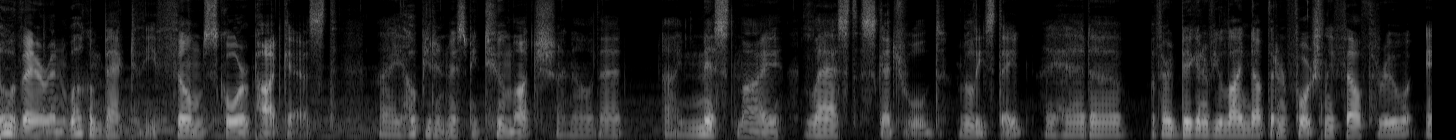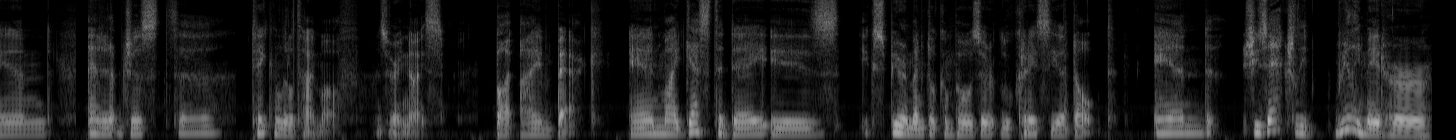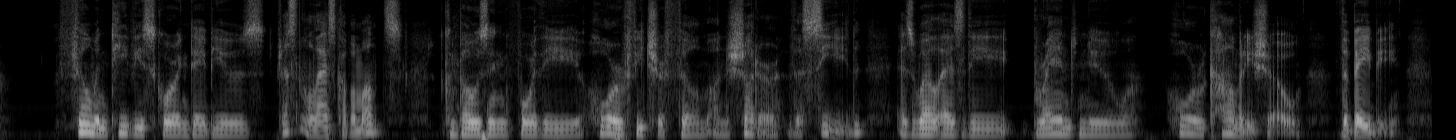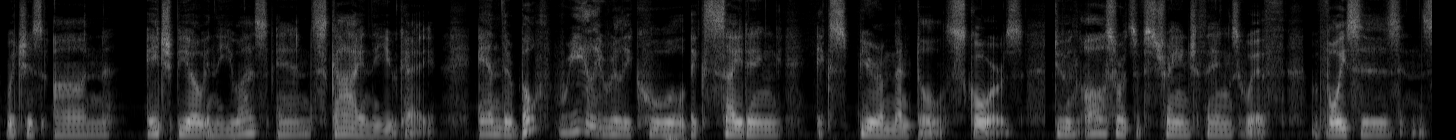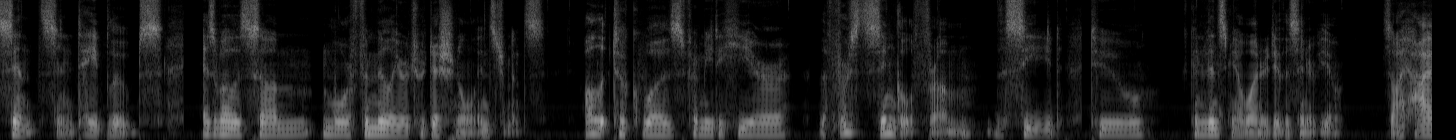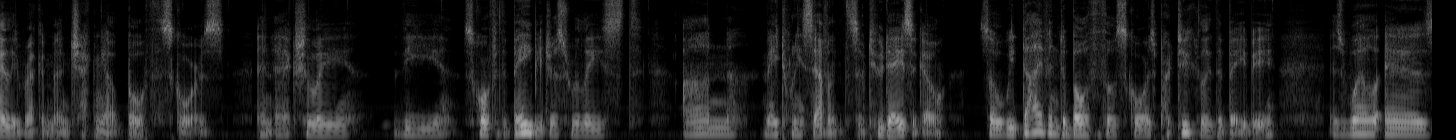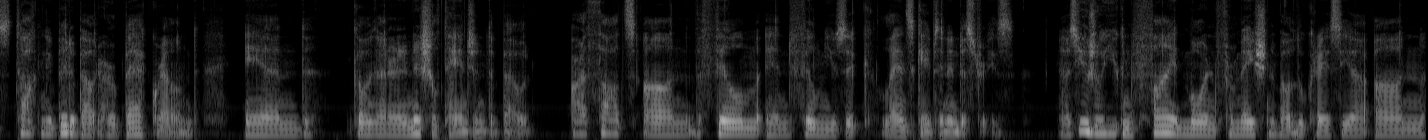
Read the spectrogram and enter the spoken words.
Hello there, and welcome back to the Film Scorer Podcast. I hope you didn't miss me too much. I know that I missed my last scheduled release date. I had a, a very big interview lined up that unfortunately fell through and ended up just uh, taking a little time off. It was very nice. But I am back, and my guest today is experimental composer Lucrecia Dalt. And she's actually really made her film and TV scoring debuts just in the last couple months, composing for the horror feature film on Shudder, The Seed, as well as the brand new horror comedy show, The Baby, which is on HBO in the US and Sky in the UK. And they're both really, really cool, exciting, experimental scores, doing all sorts of strange things with voices and synths and tape loops, as well as some more familiar traditional instruments. All it took was for me to hear the first single from The Seed to convince me I wanted to do this interview. So I highly recommend checking out both scores. And actually, the score for the baby just released on May 27th, so two days ago. So we dive into both of those scores, particularly the baby, as well as talking a bit about her background and going on an initial tangent about our thoughts on the film and film music landscapes and industries. Now, as usual, you can find more information about Lucrecia on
